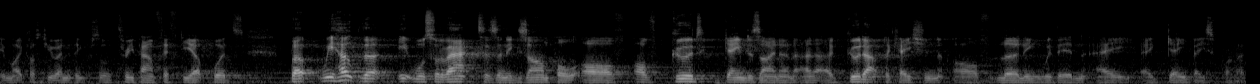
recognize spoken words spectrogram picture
It might cost you anything from sort of £3.50 upwards. But we hope that it will sort of act as an example of, of good game design and, and a good application of learning within a, a game-based product.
